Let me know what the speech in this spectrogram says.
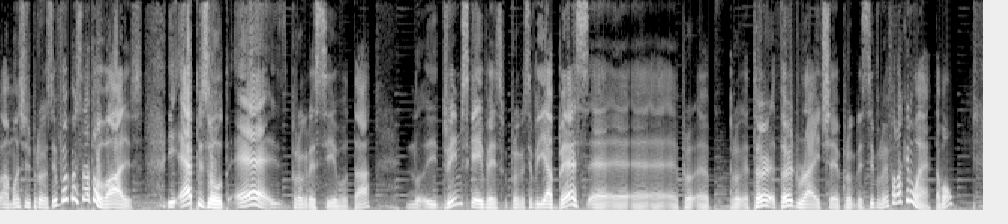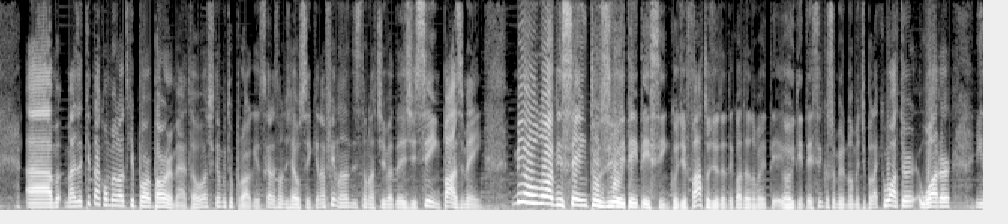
amante de progressivo foi com Stratovarius. E Episode é progressivo, tá? E Dreamscape é progressivo e Abyss é, é, é, é, é, é third, third Right é progressivo, não ia falar que não é, tá bom? Uh, mas aqui tá com Melodic Power Metal, acho que tem muito prog. Os caras são de Helsinki na Finlândia, estão nativa desde, sim, pasmem, 1985. De fato, de 84 a 85 assumiram o nome de Blackwater, Water, em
